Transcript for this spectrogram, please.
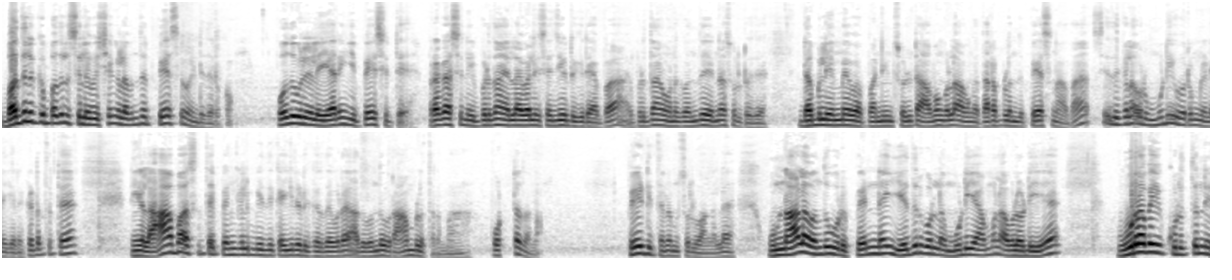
பதிலுக்கு பதில் சில விஷயங்களை வந்து பேச வேண்டியது இருக்கும். பொதுவெளியில் இறங்கி பேசிட்டு பிரகாஷ் நீ இப்படி தான் எல்லா வேலையும் செஞ்சுக்கிட்டு இருக்கிறியாப்பா. இப்படி தான் உனக்கு வந்து என்ன சொல்கிறது டபுள் எம்ஏ பண்ணின்னு சொல்லிட்டு அவங்களும் அவங்க தரப்புலேருந்து பேசினா தான் இதுக்கெல்லாம் ஒரு முடிவு வரும்னு நினைக்கிறேன். கிட்டத்தட்ட நீங்கள் ஆபாசத்தை பெண்கள் மீது கையில் எடுக்கிறத விட அது வந்து ஒரு ஆம்பளத்தனமா? பொட்டதனம். பேட்டித்தனம் சொல்லுவாங்கள்ல உன்னால் வந்து ஒரு பெண்ணை எதிர்கொள்ள முடியாமல் அவளுடைய உறவை குறித்து நீ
